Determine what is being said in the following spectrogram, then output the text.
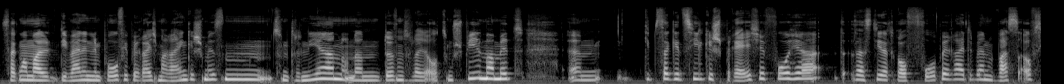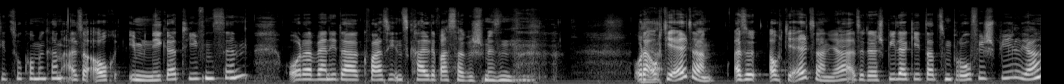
sagen wir mal, die werden in den Profibereich mal reingeschmissen zum Trainieren und dann dürfen sie vielleicht auch zum Spiel mal mit. Ähm, gibt es da gezielt Gespräche vorher, dass die darauf vorbereitet werden, was auf sie zukommen kann? Also auch im negativen Sinn? Oder werden die da quasi ins kalte Wasser geschmissen? Oder ja. auch die Eltern. Also auch die Eltern, ja. Also der Spieler geht da zum Profispiel, ja,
